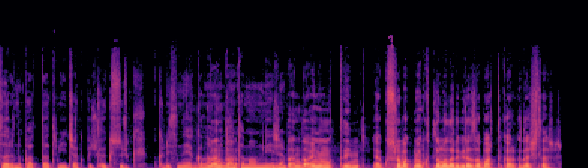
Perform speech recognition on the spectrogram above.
zarını patlatmayacak bir öksürük krizine yakalanmadan Ben de- tamamlayacağım. ben de aynı umuttayım. Ya kusura bakmayın kutlamaları biraz abarttık arkadaşlar.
